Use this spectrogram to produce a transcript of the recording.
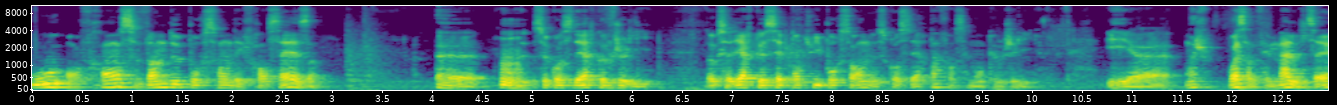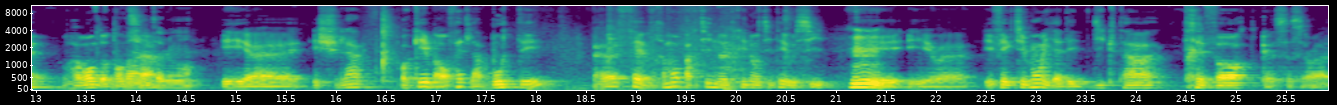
où en France, 22% des Françaises Mhm. se considèrent comme jolies. Donc, c'est-à-dire que 78% ne se considèrent pas forcément comme jolies. Et moi, je- moi, ça me fait mal, tu sais, vraiment d'entendre ça. Et, et je suis là, ok, bah en fait, la beauté euh, fait vraiment partie de notre identité aussi. Hmm. Et, et, euh, effectivement, il y a des dictats très forts, que ce soit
